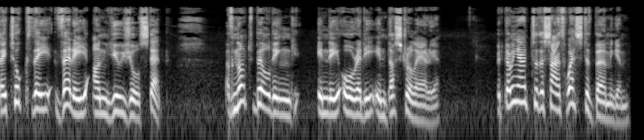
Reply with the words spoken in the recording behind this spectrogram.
They took the very unusual step of not building in the already industrial area, but going out to the southwest of Birmingham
